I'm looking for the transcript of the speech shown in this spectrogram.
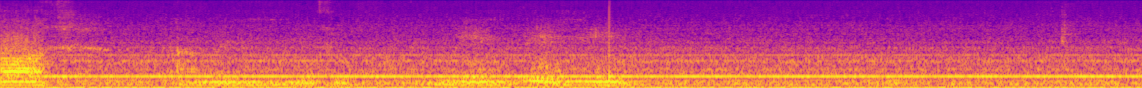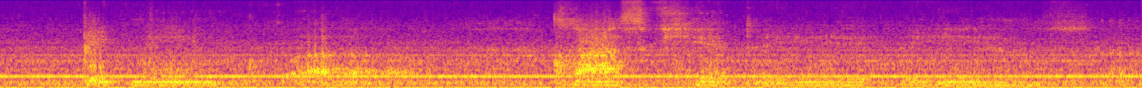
Rock. I mean, you could name any big name uh, classic hit that he, that he has uh,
